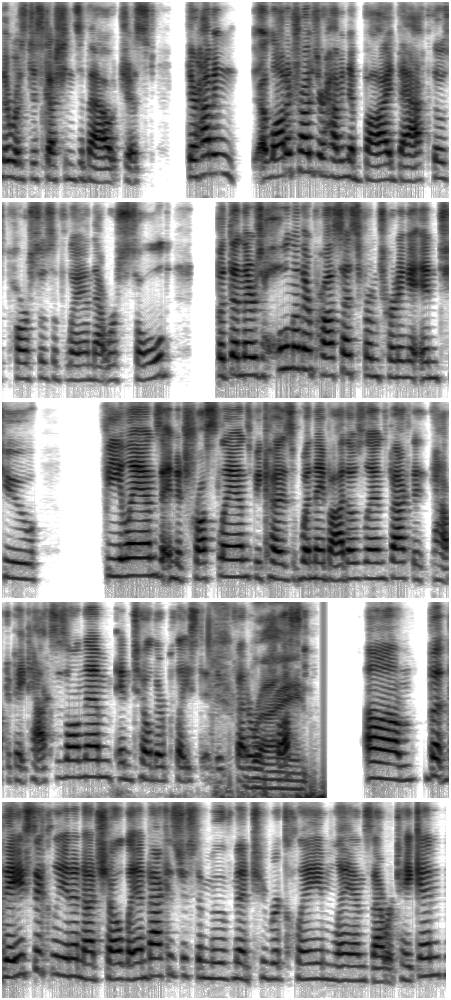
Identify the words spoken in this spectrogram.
there was discussions about just they're having a lot of tribes are having to buy back those parcels of land that were sold, but then there's a whole nother process from turning it into fee lands into trust lands because when they buy those lands back, they have to pay taxes on them until they're placed into federal right. trust. Um, but basically, in a nutshell, land back is just a movement to reclaim lands that were taken.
